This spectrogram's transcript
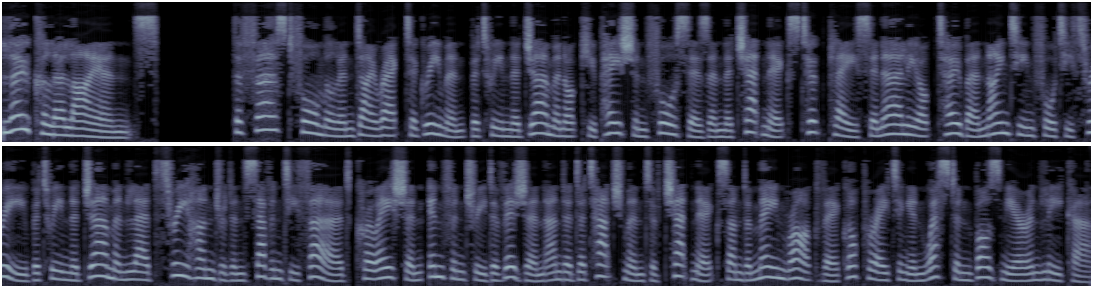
local alliance the first formal and direct agreement between the German occupation forces and the Chetniks took place in early October 1943 between the German-led 373rd Croatian Infantry Division and a detachment of Chetniks under Mane Rokvić operating in western Bosnia and Lika.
